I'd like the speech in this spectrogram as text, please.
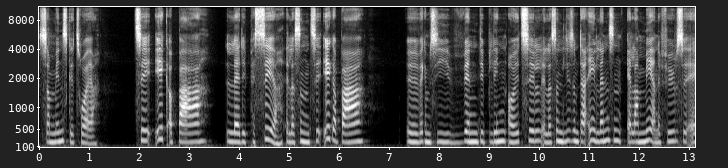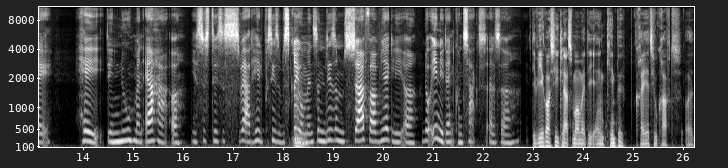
som menneske, tror jeg, til ikke at bare lade det passere, eller sådan til ikke at bare, øh, hvad kan man sige, vende det blinde øje til, eller sådan ligesom der er en eller anden sådan alarmerende følelse af, hey, det er nu, man er her, og jeg synes, det er så svært helt præcis at beskrive, mm. men sådan ligesom sørge for virkelig at nå ind i den kontakt. Altså. Det virker også helt klart som om, at det er en kæmpe kreativ kraft, og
